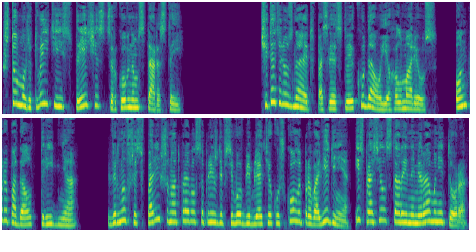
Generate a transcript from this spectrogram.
Что может выйти из встречи с церковным старостой? Читатель узнает впоследствии, куда уехал Мариус. Он пропадал три дня. Вернувшись в Париж, он отправился прежде всего в библиотеку школы правоведения и спросил старые номера монитора.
